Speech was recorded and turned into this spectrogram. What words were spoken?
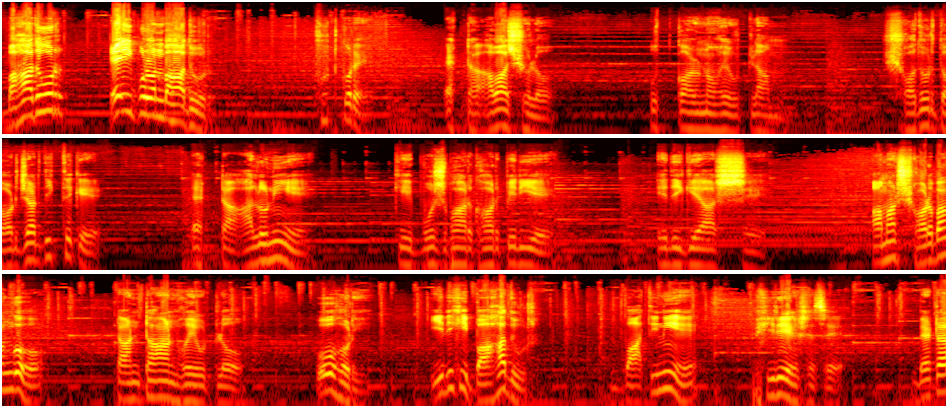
বাহাদুর, এই পুরন বাহাদুর! ফুট করে একটা আওয়াজ হলো, উৎকর্ণ হয়ে উঠলাম। সদর দরজার দিক থেকে একটা আলো নিয়ে কে বসবার ঘর পেরিয়ে এদিকে আসছে। আমার সর্বাঙ্গ টান টান হয়ে উঠল। ও হরি এ দেখি বাহাদুর, বাতি নিয়ে ফিরে এসেছে। বেটা,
